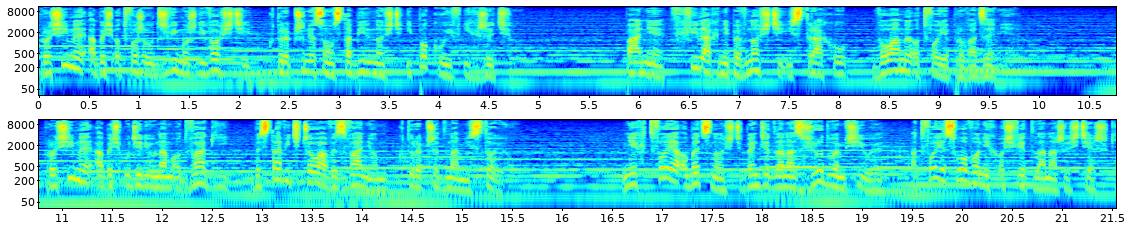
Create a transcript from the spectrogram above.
Prosimy, abyś otworzył drzwi możliwości, które przyniosą stabilność i pokój w ich życiu. Panie, w chwilach niepewności i strachu wołamy o Twoje prowadzenie. Prosimy, abyś udzielił nam odwagi, by stawić czoła wyzwaniom, które przed nami stoją. Niech Twoja obecność będzie dla nas źródłem siły, a Twoje słowo niech oświetla nasze ścieżki.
